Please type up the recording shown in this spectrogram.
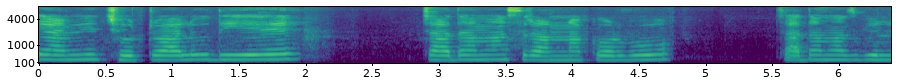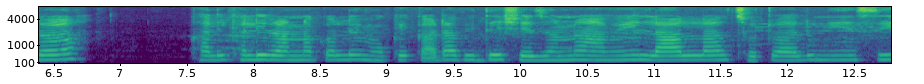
আজকে আমি ছোট আলু দিয়ে চাদা মাছ রান্না করব। চাদা মাছগুলো খালি খালি রান্না করলে মুখে কাটা বিঁধে, সেজন্য আমি লাল লাল ছোট আলু নিয়েছি।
